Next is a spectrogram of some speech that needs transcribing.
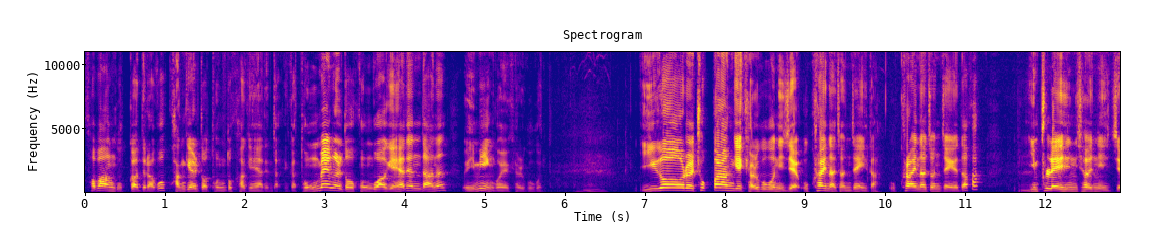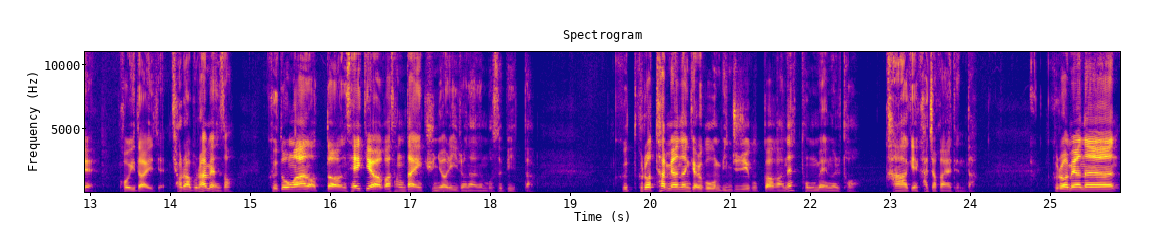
서방 국가들하고 관계를 더 돈독하게 해야 된다. 그러니까 동맹을 더 공고하게 해야 된다는 의미인 거예요, 결국은. 이거를 촉발한 게 결국은 이제 우크라이나 전쟁이다. 우크라이나 전쟁에다가 인플레이션이 이제 거의 다 이제 결합을 하면서 그동안 어떤 세계화가 상당히 균열이 일어나는 모습이 있다. 그, 그렇다면은 결국은 민주주의 국가 간의 동맹을 더 강하게 가져가야 된다. 그러면은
